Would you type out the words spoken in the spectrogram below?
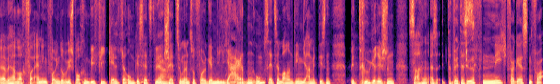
Ja, wir haben auch vor einigen Folgen darüber gesprochen, wie viel Geld da umgesetzt wird. Ja. Schätzungen zufolge Milliarden Umsätze machen die im Jahr mit diesen betrügerischen Sachen. Also Wir dürfen nicht vergessen, vor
